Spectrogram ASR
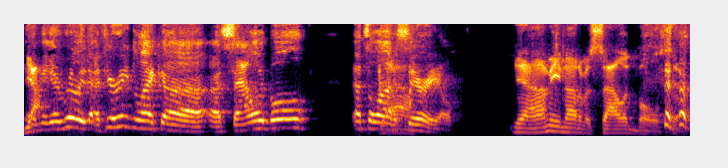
Yeah, I mean, it really. If you're eating like a, a salad bowl, that's a lot yeah. of cereal. Yeah, I'm eating out of a salad bowl. So.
